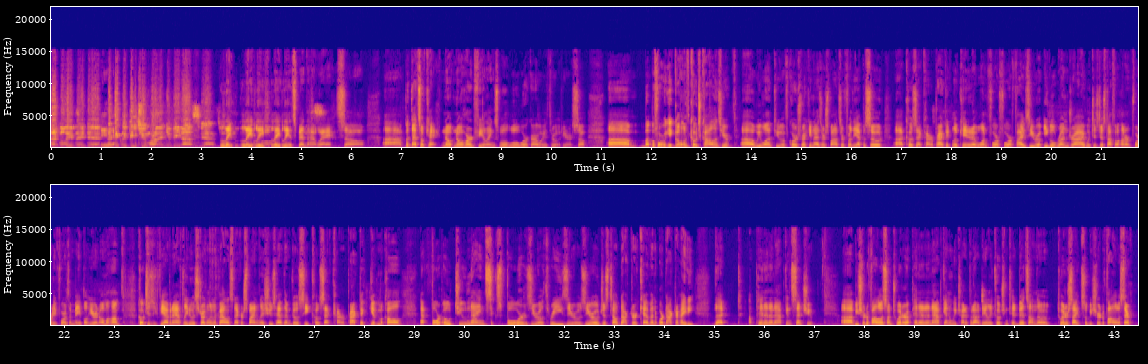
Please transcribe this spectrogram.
I believe they did. Yeah. I think we beat you more than you beat us. Yeah. Late, lately, lately, it's been that way. So uh, but that's okay. No, no hard feelings. We'll we'll work our way through it here. So, um, but before we get going with Coach Collins here, uh, we want to, of course, recognize our sponsor for the episode, uh, Kozak Chiropractic, located at one four four five zero Eagle Run Drive, which is just off 144th and Maple here in Omaha. Coaches, if you have an athlete who is struggling with balance, neck, or spinal issues, have them go see Kozak Chiropractic. Give them a call at 402 964 0300. Just tell Dr. Kevin or Dr. Heidi that a pen and a napkin sent you. Uh, be sure to follow us on Twitter, a pen and a napkin. We try to put out daily coaching tidbits on the Twitter site, so be sure to follow us there.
